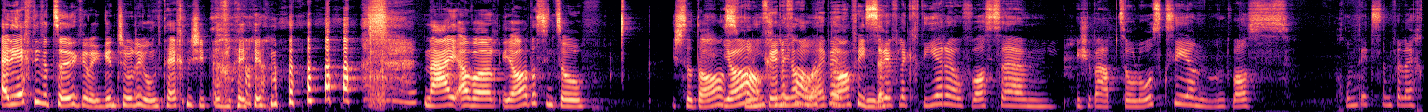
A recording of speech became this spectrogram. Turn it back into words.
Eine echte Verzögerung, Entschuldigung, technische Probleme. Nein, aber ja, das sind so, ist so das, Ja, auf ich jeden Fall. Eben, finde. reflektieren, auf was ähm, ist überhaupt so los war und, und was kommt jetzt dann vielleicht.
